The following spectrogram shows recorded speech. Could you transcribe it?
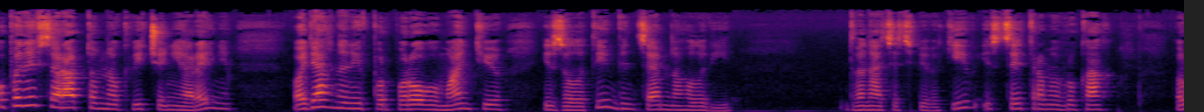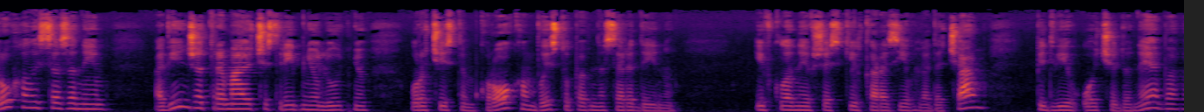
опинився раптом на оквітченій арені, одягнений в пурпурову мантію із золотим вінцем на голові. Дванадцять співаків із цитрами в руках рухалися за ним, а він же, тримаючи срібню лютню, урочистим кроком виступив на середину і, вклонившись кілька разів глядачам, підвів очі до неба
